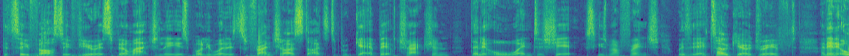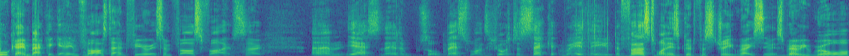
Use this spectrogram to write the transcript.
the Too Fast Too Furious film actually is probably where this franchise started to get a bit of traction. Then it all went to shit, excuse my French, with uh, Tokyo Drift, and then it all came back again in Fast and Furious and Fast Five. So. Um, yes, they're the sort of best ones. If you watch the second, really, the first one is good for street racing. It's very raw,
